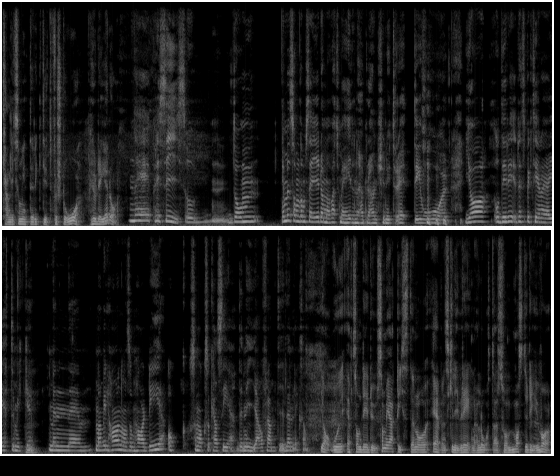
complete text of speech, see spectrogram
kan liksom inte riktigt förstå hur det är då. Nej, precis. Och de, ja men som de säger, de har varit med i den här branschen i 30 år. ja, och det re- respekterar jag jättemycket. Men eh, man vill ha någon som har det och som också kan se det nya och framtiden liksom. Ja, och eftersom det är du som är artisten och även skriver egna låtar så måste det ju vara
